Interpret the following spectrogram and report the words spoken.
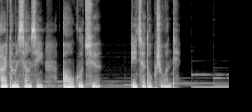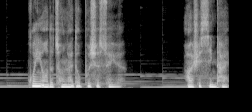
而他们相信，熬过去，一切都不是问题。婚姻熬的从来都不是岁月，而是心态。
